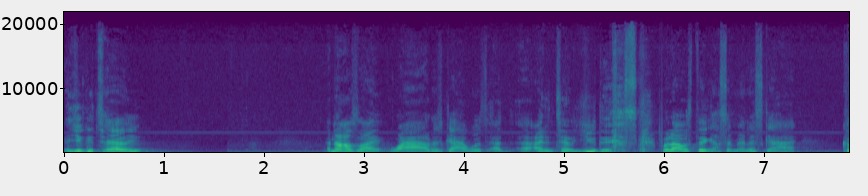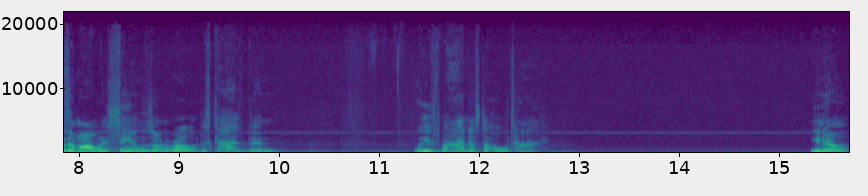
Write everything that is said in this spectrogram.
you could tell. He, and I was like, wow, this guy was, I, I, didn't tell you this, but I was thinking, I said, man, this guy, because I'm always seeing who's on the road, this guy's been, he was behind us the whole time. You know,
